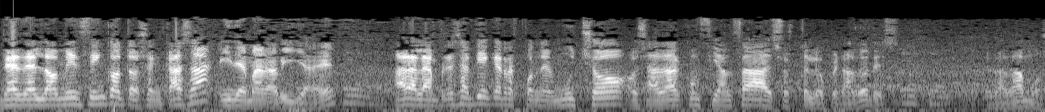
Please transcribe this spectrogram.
desde el 2005 todos en casa y de maravilla, ¿eh? Ahora la empresa tiene que responder mucho, o sea, dar confianza a esos teleoperadores. Ujú. Que la damos.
